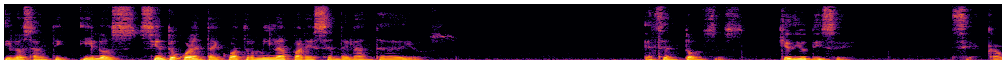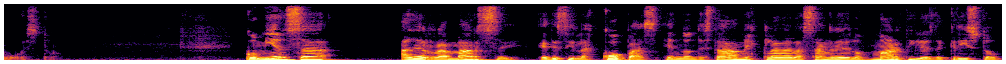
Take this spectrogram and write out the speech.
Y los, y los 144 mil aparecen delante de Dios. Es entonces que Dios dice, se acabó esto. Comienza a derramarse, es decir, las copas en donde estaba mezclada la sangre de los mártires de Cristo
